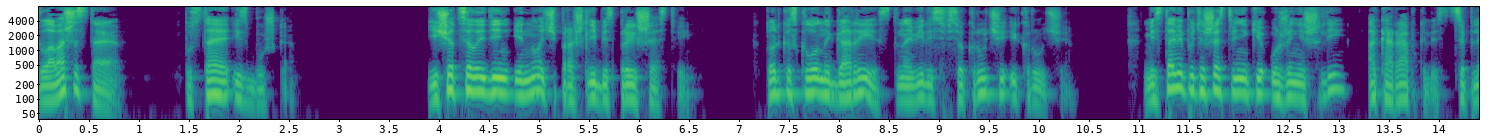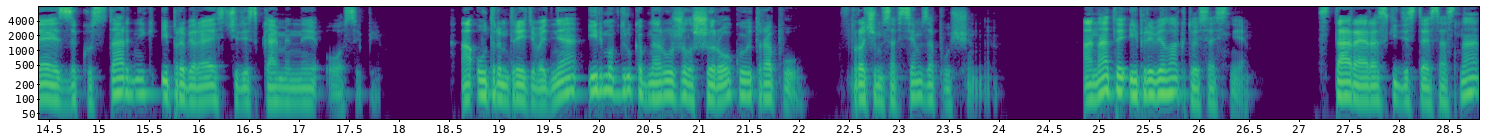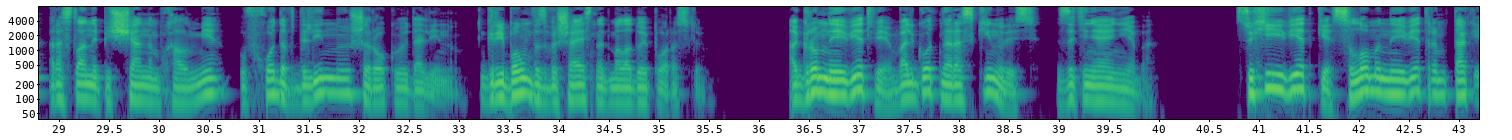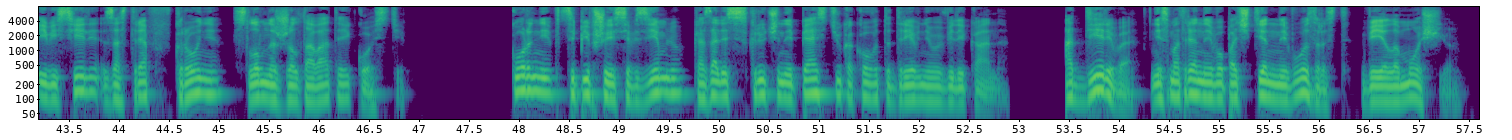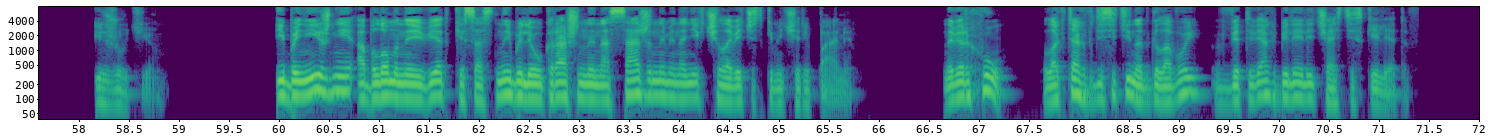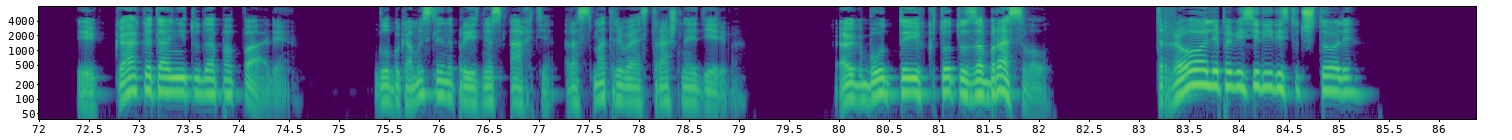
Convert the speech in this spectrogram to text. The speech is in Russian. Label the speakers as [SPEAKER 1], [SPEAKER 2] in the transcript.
[SPEAKER 1] Глава 6. Пустая избушка. Еще целый день и ночь прошли без происшествий. Только склоны горы становились все круче и круче. Местами путешественники уже не шли, а карабкались, цепляясь за кустарник и пробираясь через каменные осыпи. А утром третьего дня Ирма вдруг обнаружила широкую тропу, впрочем, совсем запущенную. Она-то и привела к той сосне. Старая раскидистая сосна росла на песчаном холме у входа в длинную широкую долину, грибом возвышаясь над молодой порослью. Огромные ветви вольготно раскинулись, затеняя небо. Сухие ветки, сломанные ветром, так и висели, застряв в кроне, словно желтоватые кости. Корни, вцепившиеся в землю, казались скрюченной пястью какого-то древнего великана. От дерева, несмотря на его почтенный возраст, веяло мощью и жутью. Ибо нижние обломанные ветки сосны были украшены насаженными на них человеческими черепами. Наверху, локтях в десяти над головой, в ветвях белели части скелетов. «И как это они туда попали?» Глубокомысленно произнес Ахти, рассматривая страшное дерево. «Как будто их кто-то забрасывал», Тролли повеселились тут, что ли?»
